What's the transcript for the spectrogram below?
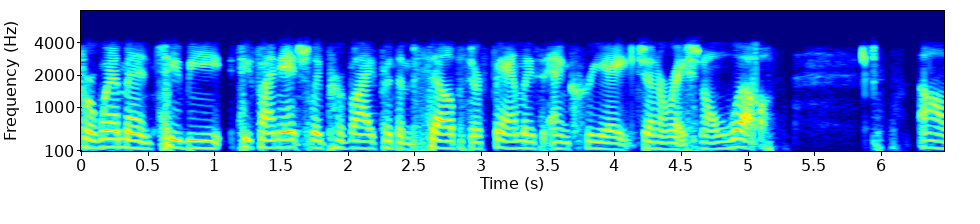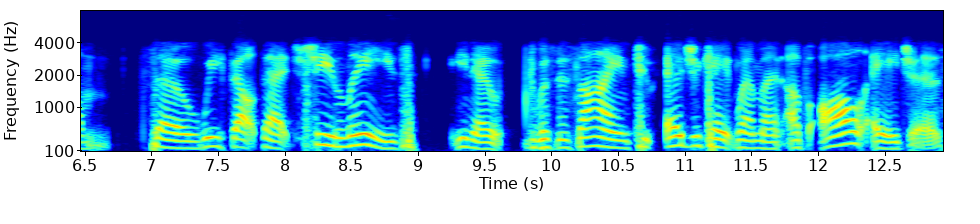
for women to be to financially provide for themselves, their families, and create generational wealth. Um, so we felt that She Leads, you know, was designed to educate women of all ages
